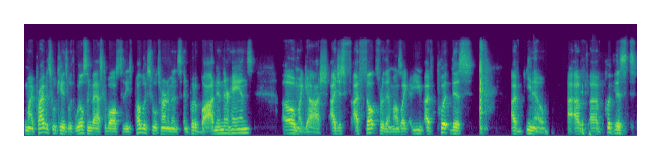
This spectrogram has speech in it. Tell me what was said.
my private school kids with Wilson basketballs to these public school tournaments and put a Baden in their hands, oh my gosh, I just I felt for them. I was like, you, I've put this, I've you know, I've I've put this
